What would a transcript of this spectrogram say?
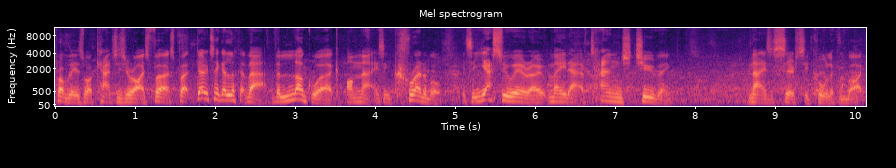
probably is what catches your eyes first, but go take a look at that. The lug work on that is incredible. It's a Yasuhiro made out of Tange tubing. And that is a seriously cool looking bike.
